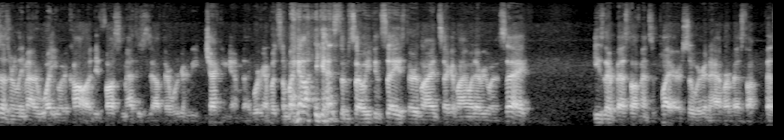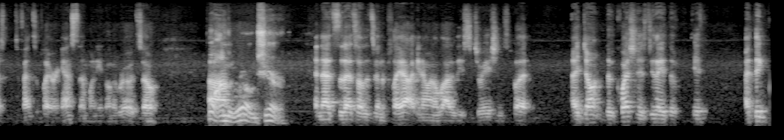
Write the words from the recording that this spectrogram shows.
it doesn't really matter what you want to call it if Auston Matthews is out there we're going to be checking him like we're going to put somebody on against him so he can say his third line second line whatever you want to say he's their best offensive player so we're going to have our best off- best defensive player against them when he's on the road so Well, on the um, road, sure. and that's that's how it's going to play out, you know, in a lot of these situations. But I don't. The question is, do they? The, if I think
